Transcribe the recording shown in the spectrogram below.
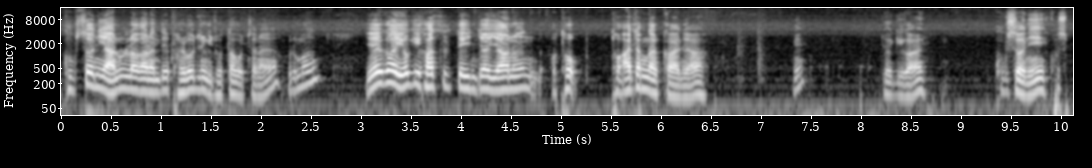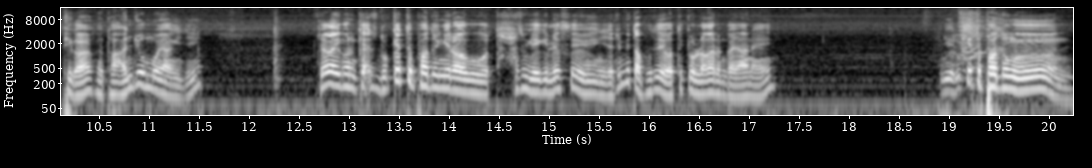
국선이 안 올라가는데 밟아주는 게 좋다고 했잖아요. 그러면 얘가 여기 갔을 때 이제 야는 더 더 아작 날 거 아니야. 예? 여기가 국선이 코스피가 더 안 좋은 모양이지. 제가 이거는 계속 로켓 파동이라고 계속 얘기를 했어요. 이제 좀 이따 보세요. 어떻게 올라가는 거야, 안에. 이 로켓 파동은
